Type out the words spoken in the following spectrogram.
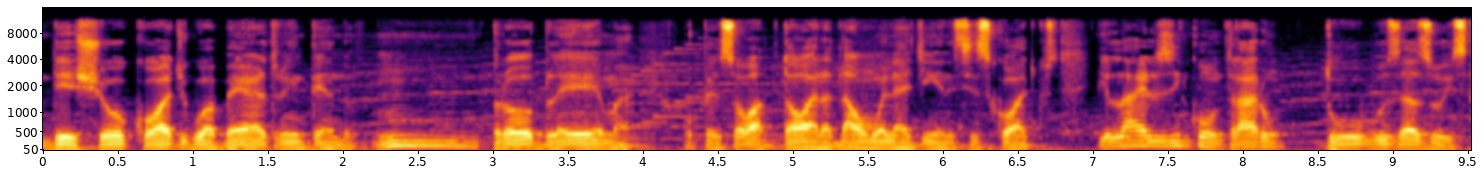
Deixou o código aberto, Nintendo? Hum, problema. O pessoal adora dar uma olhadinha nesses códigos. E lá eles encontraram tubos azuis.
